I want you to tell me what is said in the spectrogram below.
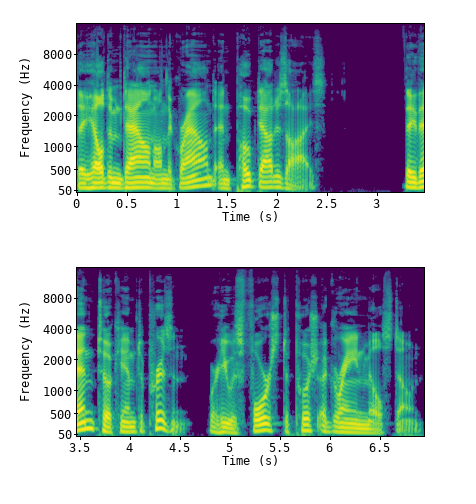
They held him down on the ground and poked out his eyes. They then took him to prison, where he was forced to push a grain millstone.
